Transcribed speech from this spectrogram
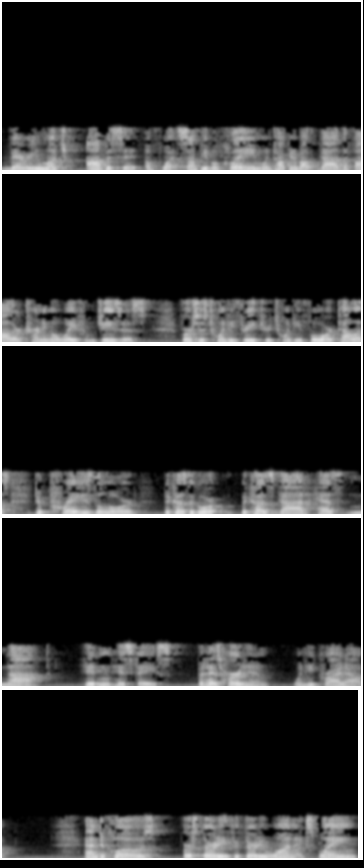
very much opposite of what some people claim when talking about God the Father turning away from Jesus verses 23 through 24 tell us to praise the Lord because, the, because God has not hidden his face, but has heard him when he cried out. And to close, verse 30 through 31 explain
